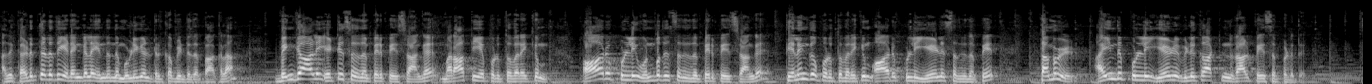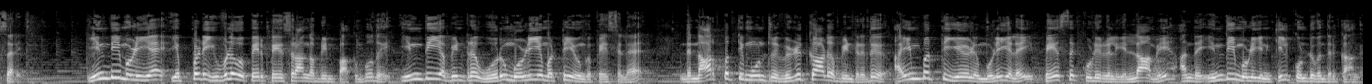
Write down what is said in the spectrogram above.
அதுக்கு அடுத்தடுத்த இடங்களில் எந்தெந்த மொழிகள் இருக்கு அப்படின்றத பார்க்கலாம். பெங்காலி எட்டு சதவீதம் பேர் பேசுறாங்க. மராத்தியை பொறுத்த வரைக்கும் ஆறு புள்ளி ஒன்பது சதவீதம் பேர் பேசுறாங்க. தெலுங்கை பொறுத்த வரைக்கும் ஆறு புள்ளி ஏழு சதவீதம் பேர். தமிழ் ஐந்து புள்ளி ஏழு விழுக்காட்டினரால் பேசப்படுது. சரி. இந்தி மொழியை எப்படி இவ்வளவு பேர் பேசுறாங்க அப்படின்னு பார்க்கும்போது இந்தி அப்படின்ற ஒரு மொழியை மட்டும் இவங்க பேசல. இந்த நாற்பத்தி மூன்று விழுக்காடு அப்படின்றது ஐம்பத்தி ஏழு மொழிகளை பேசக்கூடியவர்கள் எல்லாமே அந்த இந்தி மொழியின் கீழ் கொண்டு வந்திருக்காங்க.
